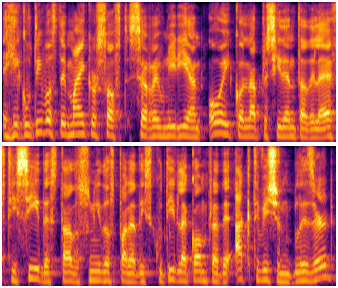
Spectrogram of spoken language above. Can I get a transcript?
Ejecutivos de Microsoft se reunirían hoy con la presidenta de la FTC de Estados Unidos para discutir la compra de Activision Blizzard.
